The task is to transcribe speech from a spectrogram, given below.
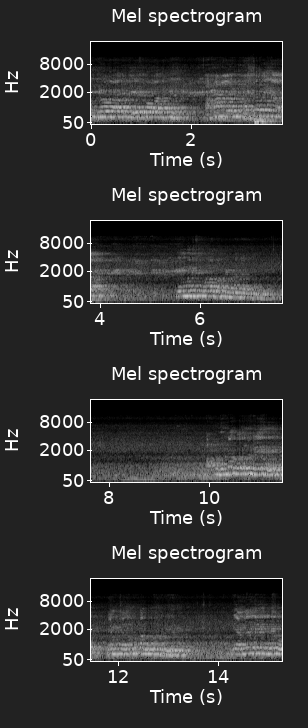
ఉద్యోగాలు చేసుకోవాలని మిమ్మల్ని స్కూల్లో పంపించడం జరుగుతుంది అప్పుడున్న రోజులు వేరు. మేము చదువుకున్న రోజులు వేరు. మీ అందరికీ తెలుసు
